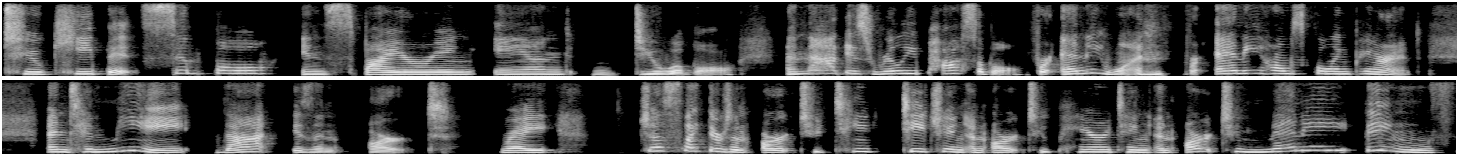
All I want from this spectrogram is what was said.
to keep it simple, inspiring, and doable. And that is really possible for anyone, for any homeschooling parent. And to me, that is an art, right? Just like there's an art to te- teaching, an art to parenting, an art to many things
